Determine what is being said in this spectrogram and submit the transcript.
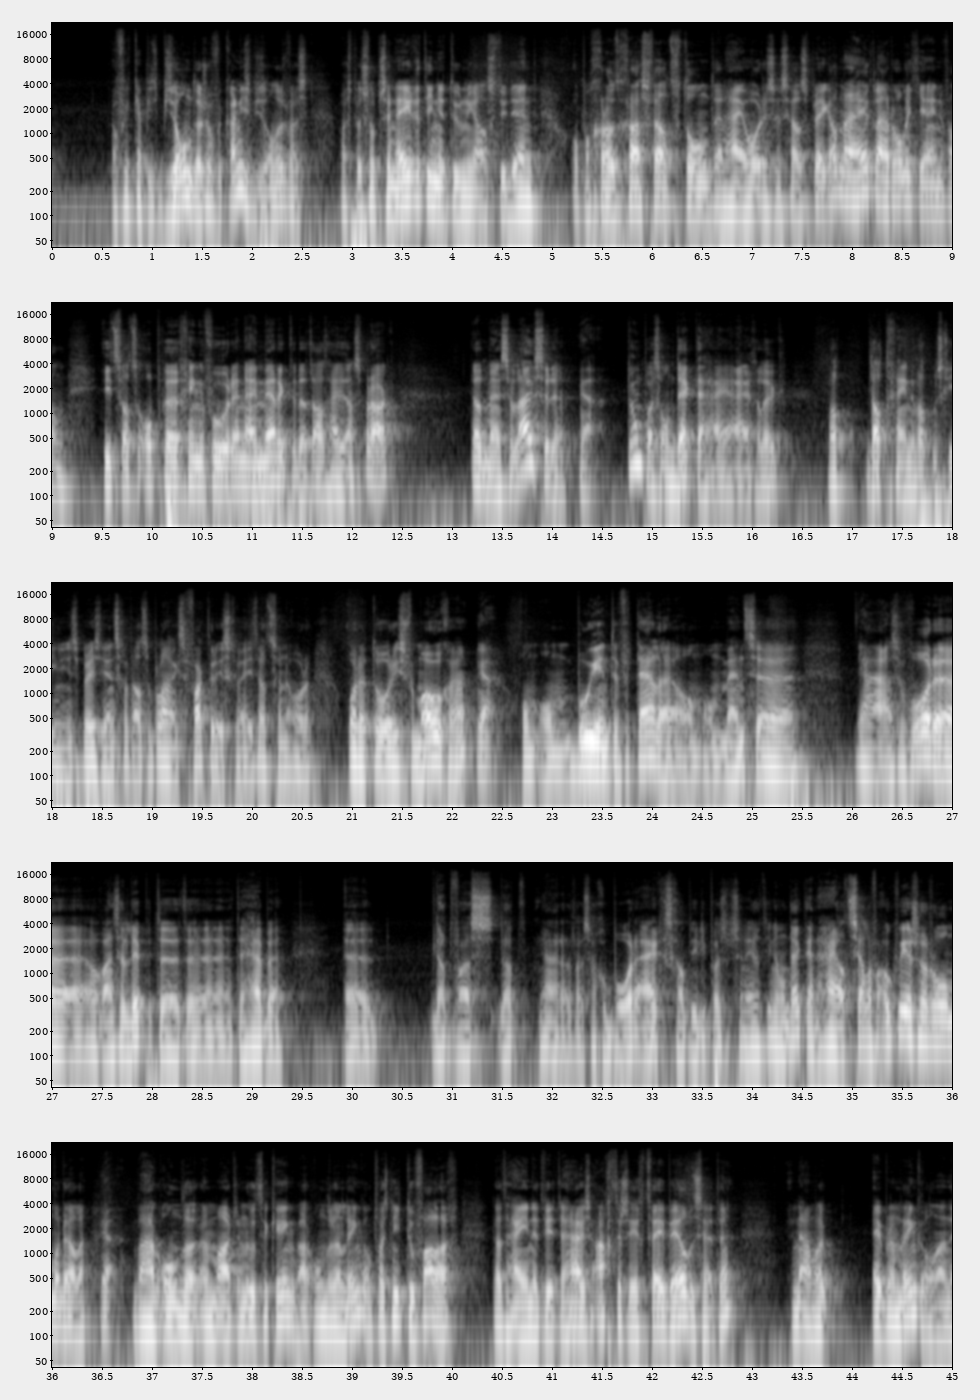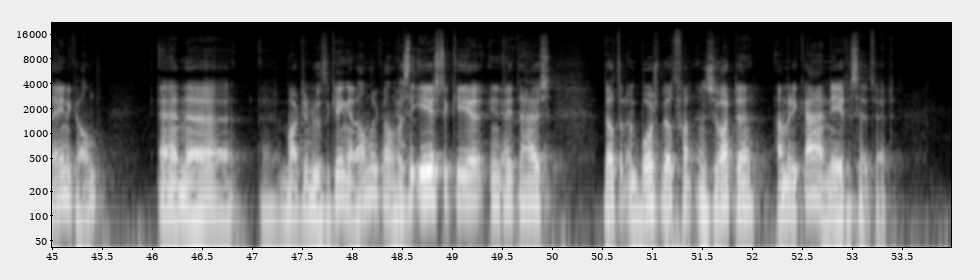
of ik heb iets bijzonders, of ik kan iets bijzonders, was, was pas op zijn negentiende toen hij als student op een groot grasveld stond en hij hoorde zichzelf spreken. Hij had maar een heel klein rolletje in een of ander iets wat ze op gingen voeren. En hij merkte dat als hij dan sprak, dat mensen luisterden Ja, toen pas ontdekte hij eigenlijk wat datgene wat misschien in zijn presidentschap wel zijn belangrijkste factor is geweest, dat zijn oratorisch vermogen ja, om, om boeiend te vertellen, om, om mensen ja, aan zijn woorden eh, of aan zijn lippen te, te, te hebben. Eh, dat, was, dat, ja, dat was een geboren eigenschap die hij pas op zijn 19 ontdekte. En hij had zelf ook weer zijn rolmodellen, ja. waaronder een Martin Luther King, waaronder een Lincoln. Het was niet toevallig dat hij in het Witte Huis achter zich twee beelden zette, namelijk Abraham Lincoln aan de ene kant en eh, Martin Luther King aan de andere kant. Het was de eerste keer in het Ja. Witte Huis dat er een borstbeeld van een zwarte Amerikaan neergezet werd.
